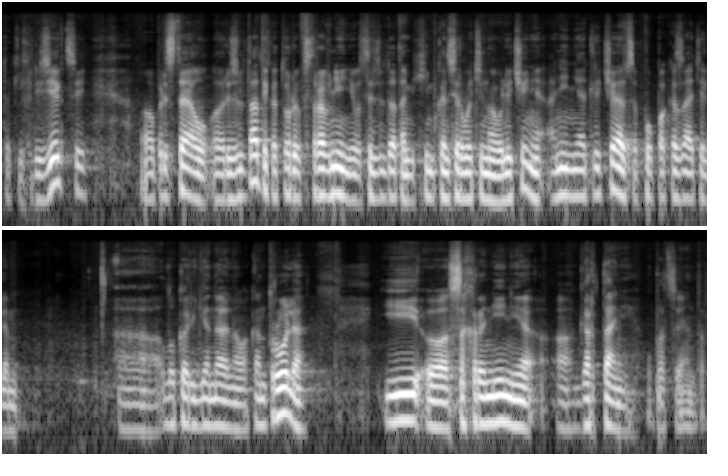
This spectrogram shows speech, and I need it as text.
таких резекций, э, представил результаты, которые в сравнении с результатами химконсервативного лечения, они не отличаются по показателям э, локорегионального контроля и э, сохранения гортани у пациентов.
